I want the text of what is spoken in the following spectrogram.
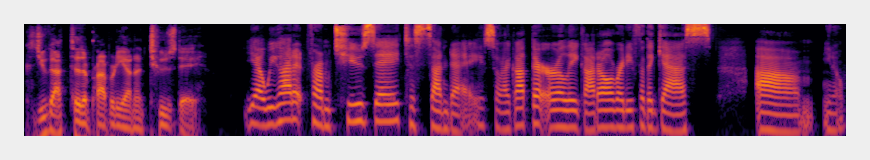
because you got to the property on a Tuesday. Yeah, we got it from Tuesday to Sunday. So I got there early, got it all ready for the guests. Um, you know,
